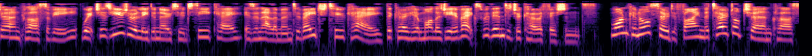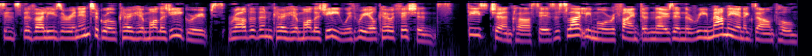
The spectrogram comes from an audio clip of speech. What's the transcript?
Chern class of E, which is usually denoted Ck, is an element of H2k, the cohomology of X with integer coefficients. One can also define the total Chern class since the values are in integral cohomology groups, rather than cohomology with real coefficients. These Chern classes are slightly more refined than those in the Riemannian example.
